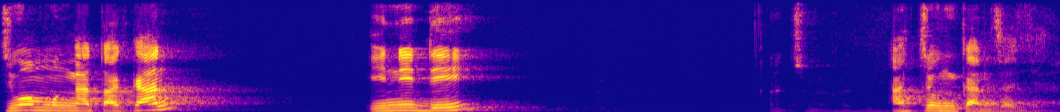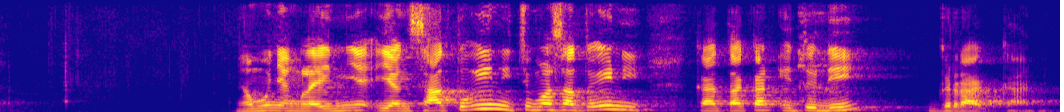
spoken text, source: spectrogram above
Cuma mengatakan ini di acungkan saja. Namun yang lainnya, yang satu ini cuma satu ini, katakan itu digerakkan.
